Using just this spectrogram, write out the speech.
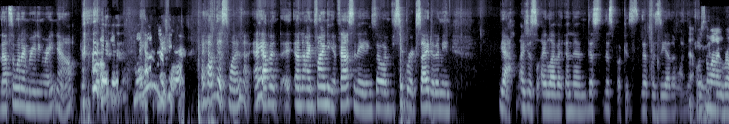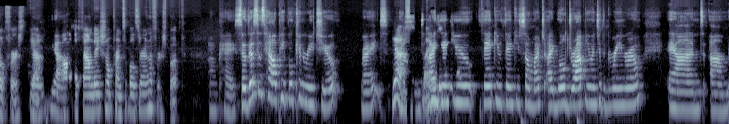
That's the one I'm reading right now. well, I, have I have this one. I haven't, and I'm finding it fascinating. So I'm super excited. I mean, yeah, I just I love it. And then this this book is that was the other one. That, that was the one I wrote first. Yeah, yeah. All the foundational principles are in the first book. Okay, so this is how people can reach you, right? Yes. And I thank you, thank you, thank you so much. I will drop you into the green room and um,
